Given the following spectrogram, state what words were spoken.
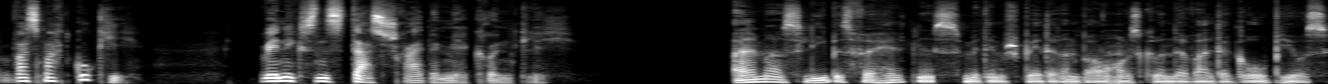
Was macht Gucki? Wenigstens das schreibe mir gründlich. Almas Liebesverhältnis mit dem späteren Bauhausgründer Walter Gropius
